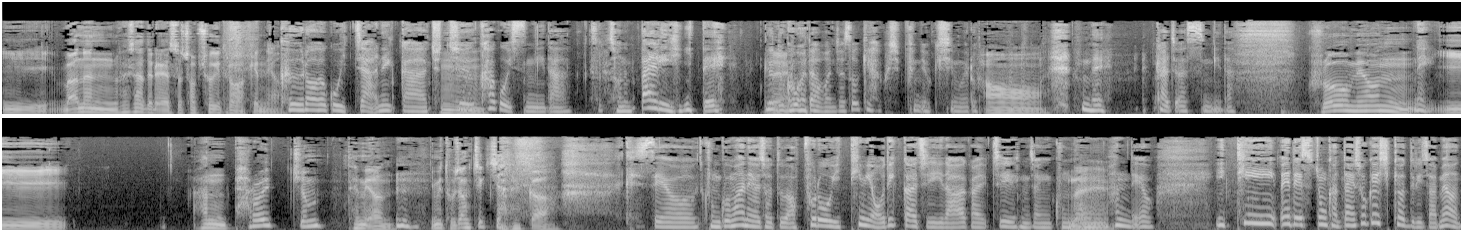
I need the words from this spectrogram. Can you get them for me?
이 많은 회사들에서 접촉이 들어갔겠네요. 그러고 있지 않을까 추측하고 있습니다. 그래서 저는 빨리 이때 그 네. 누구보다 먼저 소개하고 싶은 욕심으로 어. 네 가져왔습니다. 그러면 네. 이한 8월쯤 되면 음. 이미 도장 찍지 않을까. 글쎄요, 궁금하네요. 저도 앞으로 이 팀이 어디까지 나아갈지 굉장히 궁금한데요. 이 팀에 대해서 좀 간단히 소개시켜 드리자면,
